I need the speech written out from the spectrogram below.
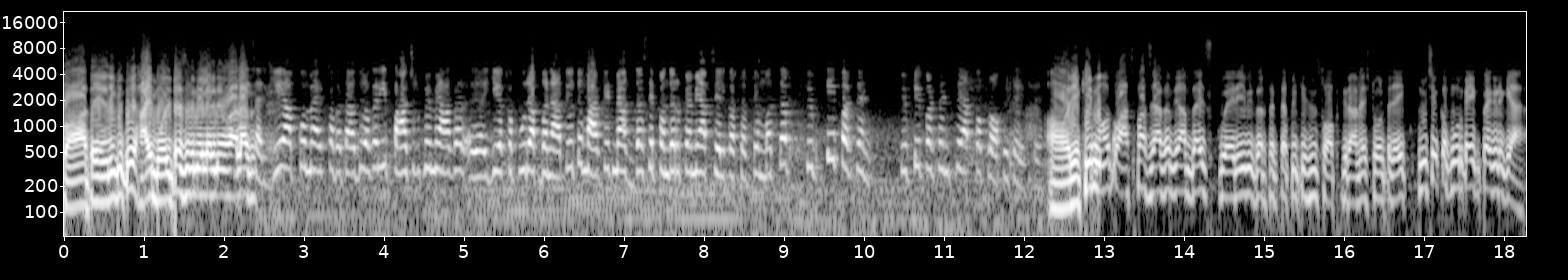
बात है यानी कि कोई हाई वोल्टेज भी नहीं लगने वाला। सर ये आपको मैं इसका बता दूँ अगर ये पाँच रुपए में अगर ये कपूर आप बनाते हो तो मार्केट में आप दस से पंद्रह रुपए में आप सेल कर सकते हो। मतलब फिफ्टी परसेंट फिफ्टी परसेंट से आपका प्रॉफिट है इससे। और यकीन ना हो तो आसपास जाकर के आप गाइस क्वेरी भी कर सकते हैं अपने किसी शॉप किराना स्टोर पे जाइए। पूछे कपूर का एक पैकेट क्या है?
